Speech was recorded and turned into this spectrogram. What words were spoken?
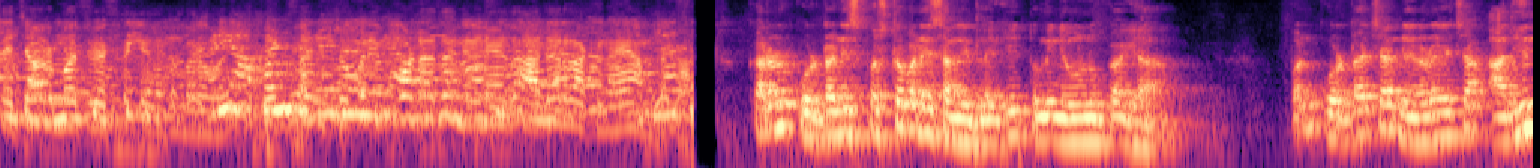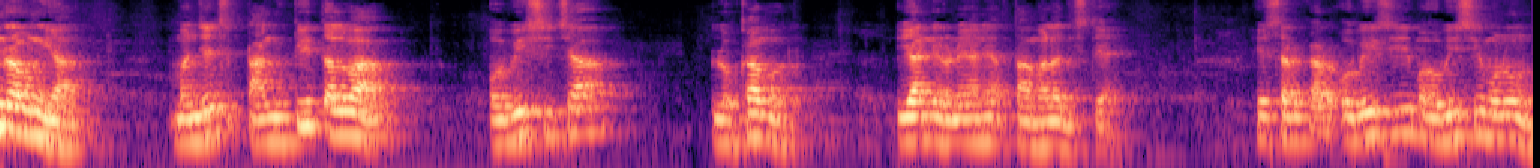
त्याच्यावर मत व्यक्त केलं तर बरोबर. सुप्रीम कोर्टाचा निर्णयाचा आदर राखणं आहे आमचं काम. कारण कोर्टाने स्पष्टपणे सांगितलं की तुम्ही निवडणुका घ्या पण कोर्टाच्या निर्णयाच्या अधीन राहून घ्या. म्हणजेच टांगती तलवार ओबीसीच्या लोकांवर या निर्णयाने आता आम्हाला दिसते आहे. हे सरकार ओबीसी ओबीसी म्हणून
